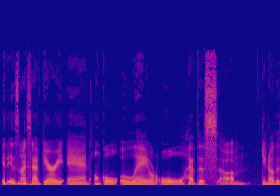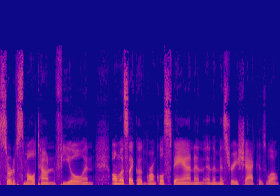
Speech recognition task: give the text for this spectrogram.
it is nice to have Gary and Uncle Ole or Ole have this, um, you know, this sort of small town feel and almost like a Grunkle Stan and, and the Mystery Shack as well.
